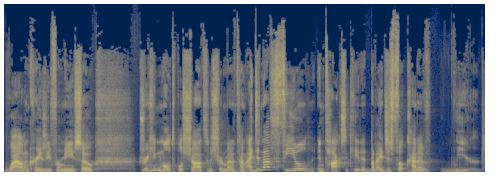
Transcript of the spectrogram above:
wild and crazy for me. So drinking multiple shots in a short amount of time, I did not feel intoxicated, but I just felt kind of weird.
